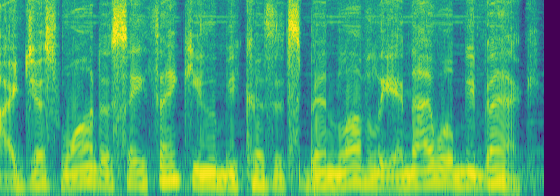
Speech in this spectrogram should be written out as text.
I just want to say thank you because it's been lovely and I will be back.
